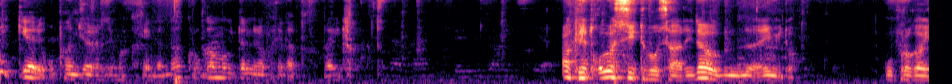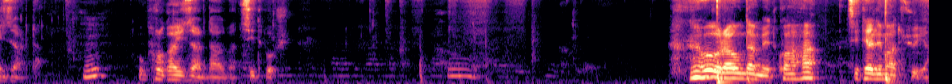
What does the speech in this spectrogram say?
აი კი არის უფანჯერაზე მაგ ხედა და კრუ გამოვიტანე რა ხედა და იქ. აქ ეთყობა სითბოს არის და იმიტომ უფრო გაიზარდა. ჰმ? უფრო გაიზარდა ალბათ სითბოში. ხო. ო რა უნდა მეთქვა ჰა? წითელი მათშვია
